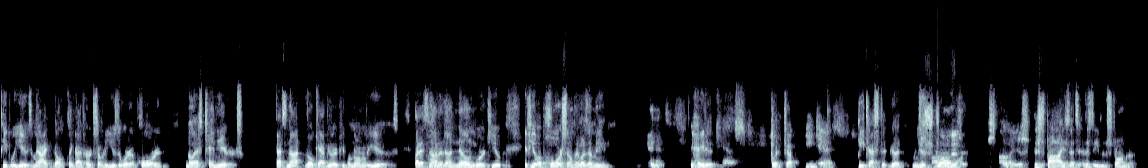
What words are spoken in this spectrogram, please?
people use. I mean, I don't think I've heard somebody use the word abhor in the last 10 years. That's not vocabulary people normally use. But it's not an unknown word to you. If you abhor something, what does that mean? Hate it. You hate it. Yes. What, Chuck? Detest. Detest it. Good. I mean, oh, just strong. Despise. Despise. That's that's even stronger.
